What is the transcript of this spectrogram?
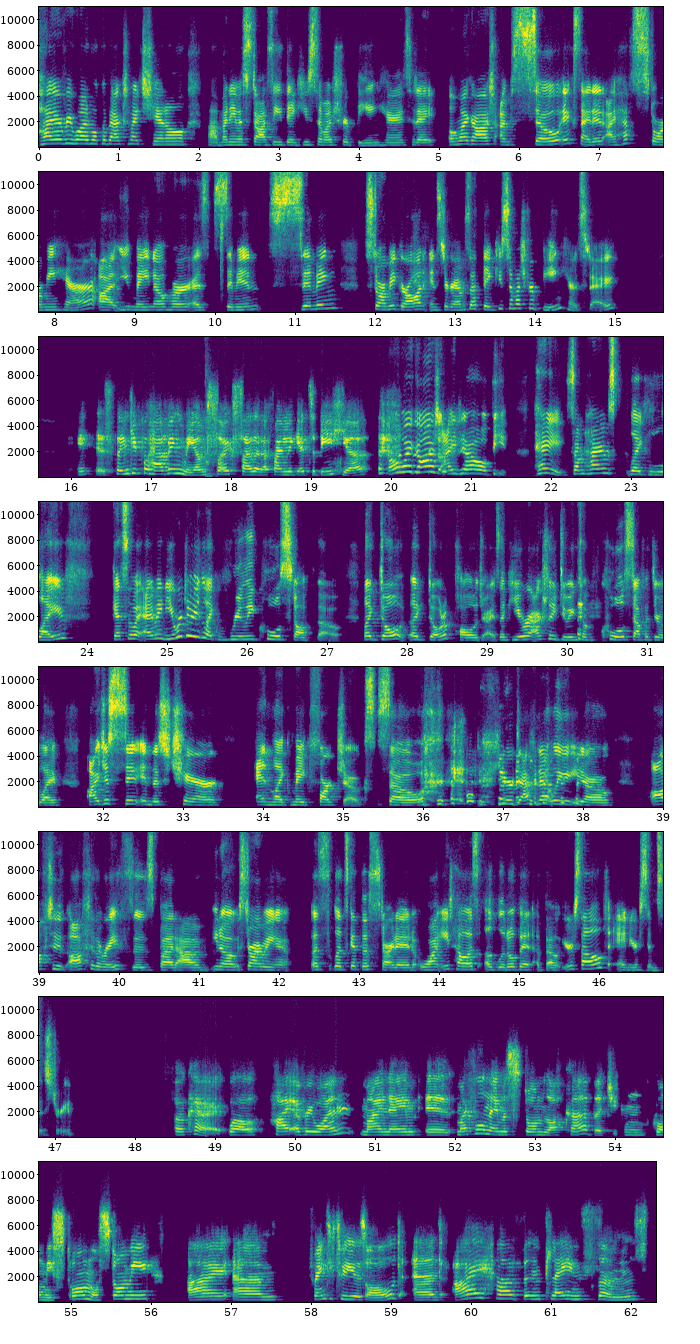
Hi, everyone. Welcome back to my channel. Uh, my name is Stassi. Thank you so much for being here today. Oh my gosh, I'm so excited. I have Stormy here. Uh, you may know her as Simming, Simming Stormy Girl on Instagram. So thank you so much for being here today. Yes, thank you for having me. I'm so excited. I finally get to be here. oh my gosh, I know. Hey, sometimes like life gets in the way. I mean, you were doing like really cool stuff though. Like don't like don't apologize. Like you were actually doing some cool stuff with your life. I just sit in this chair and like make fart jokes. So you're definitely, you know, off to off to the races. But um, you know, Stormy, let's let's get this started. Why don't you tell us a little bit about yourself and your Sims history? Okay. Well, hi everyone. My name is my full name is Storm Locker, but you can call me Storm or Stormy. I am 22 years old and I have been playing Sims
